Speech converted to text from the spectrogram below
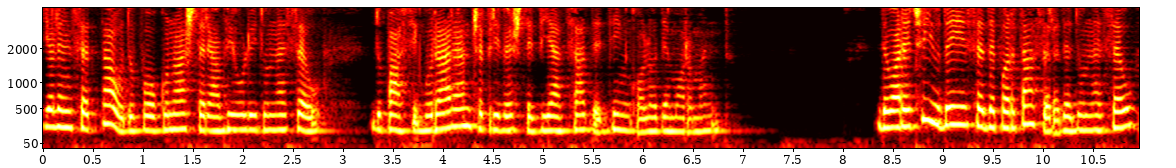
Ele însetau după o cunoaștere a viului Dumnezeu, după asigurarea în ce privește viața de dincolo de mormânt. Deoarece iudeii se depărtaseră de Dumnezeu,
